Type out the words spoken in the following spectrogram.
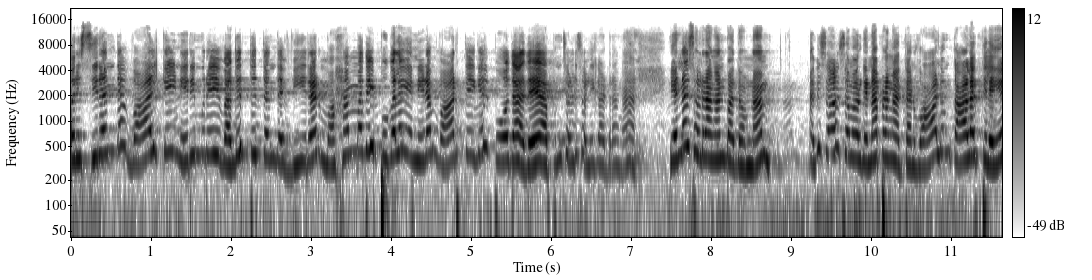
ஒரு சிறந்த வாழ்க்கை நெறிமுறையை வகுத்து தந்த வீரர் முகம்மதை புகழ என்னிடம் வார்த்தைகள் போதாது அப்படின்னு சொல்லி சொல்லி காட்டுறாங்க. என்ன சொல்கிறாங்கன்னு பார்த்தோம்னா அபிசாசம் அவர்கள் என்ன பண்ணாங்க தன் வாழும் காலத்திலேயே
